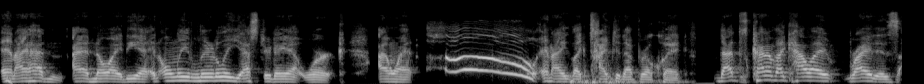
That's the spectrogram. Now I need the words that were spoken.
And I hadn't, I had no idea. And only literally yesterday at work, I went, oh, and I like typed it up real quick that's kind of like how I write is uh,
